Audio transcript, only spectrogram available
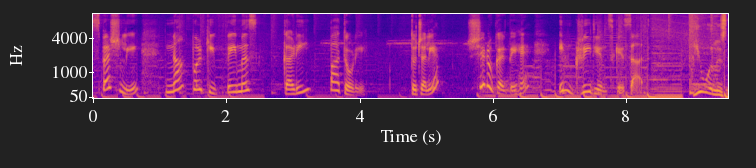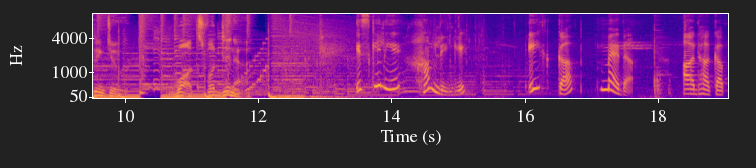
स्पेशली नागपुर की फ़ेमस कड़ी पातोड़ी तो चलिए शुरू करते हैं इंग्रेडिएंट्स के साथ। You are listening to What's for Dinner. इसके लिए हम लेंगे एक कप मैदा आधा कप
